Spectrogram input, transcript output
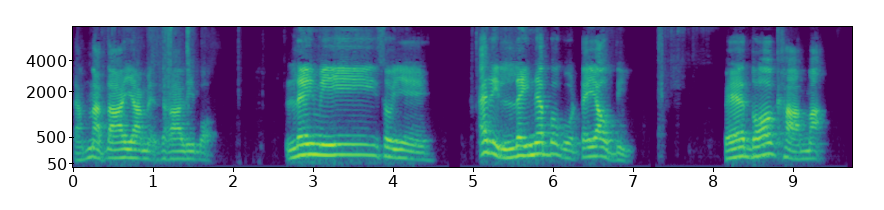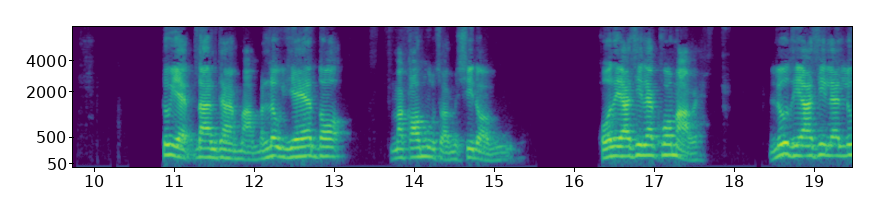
ဒါမှတ်သားရမယ်စကားလေးပေါ့လိမ်ပြီဆိုရင်အဲ့ဒီလိမ်တဲ့ပုဂ္ဂိုလ်တယောက်ဒီဘယ်သောခါမှ သူ့ရဲ့တန်တန်မှာမလုတ်ရဲသောမကောင်းမှုဆိုတာမရှိတော့ဘူးခိုးတရားရှိလဲခိုးမှာပဲလူတရားရှိလဲလူ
